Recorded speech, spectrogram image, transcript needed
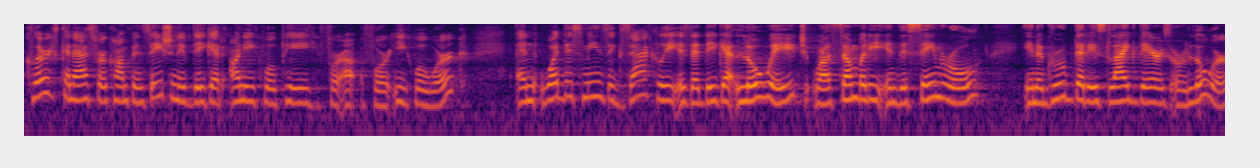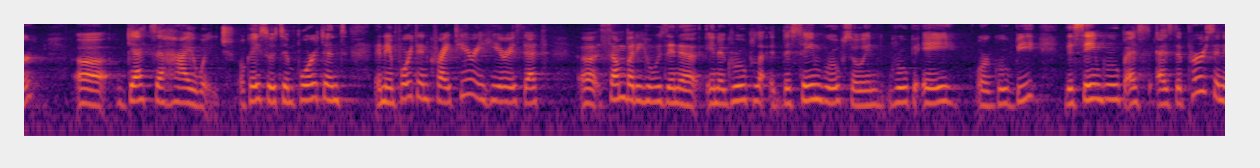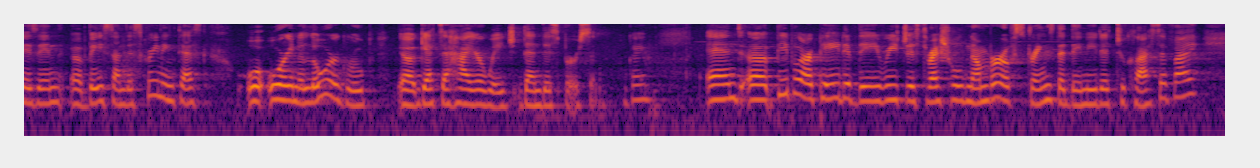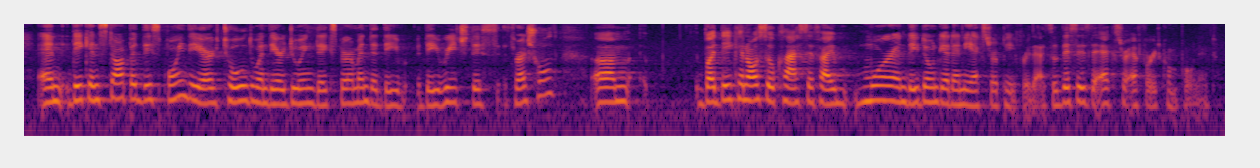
Clerks can ask for compensation if they get unequal pay for, uh, for equal work. And what this means exactly is that they get low wage while somebody in the same role in a group that is like theirs or lower uh, gets a high wage. Okay, so it's important. An important criteria here is that uh, somebody who is in a in a group, the same group, so in group A or group B, the same group as as the person is in, uh, based on the screening test, or, or in a lower group, uh, gets a higher wage than this person. Okay. And uh, people are paid if they reach a threshold number of strings that they needed to classify. And they can stop at this point. They are told when they're doing the experiment that they, they reach this threshold. Um, but they can also classify more and they don't get any extra pay for that. So this is the extra effort component.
